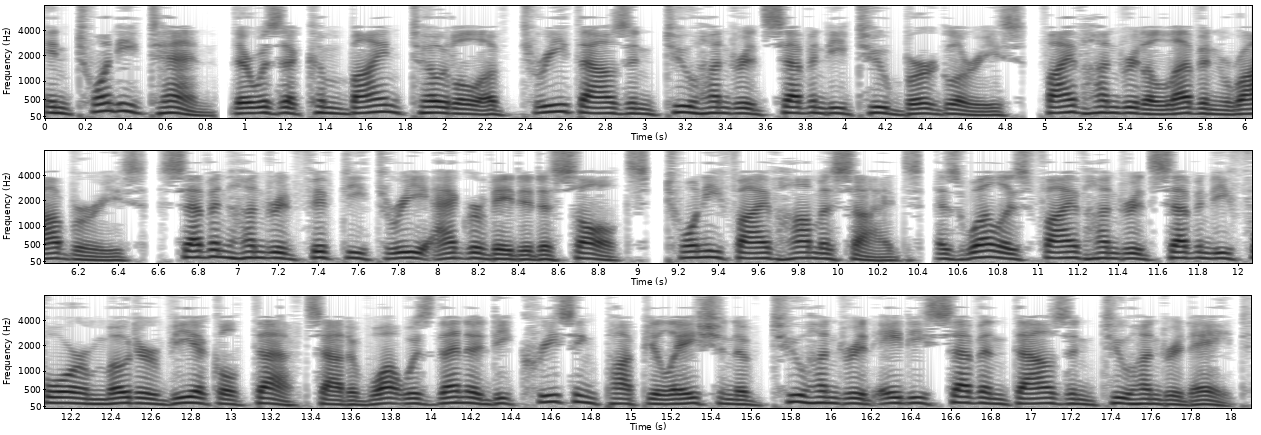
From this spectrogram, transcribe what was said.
In 2010, there was a combined total of 3,272 burglaries, 511 robberies, 753 aggravated assaults, 25 homicides, as well as 574 motor vehicle thefts out of what was then a decreasing population of 287,208.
